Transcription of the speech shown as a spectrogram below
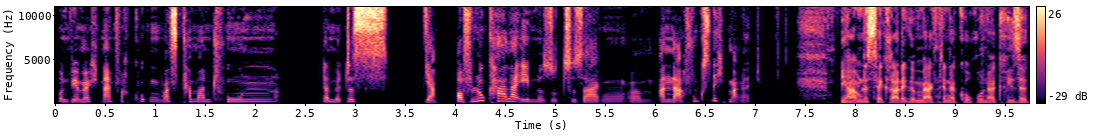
Und wir möchten einfach gucken, was kann man tun, damit es ja auf lokaler Ebene sozusagen ähm, an Nachwuchs nicht mangelt. Wir haben das ja gerade gemerkt in der Corona-Krise.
